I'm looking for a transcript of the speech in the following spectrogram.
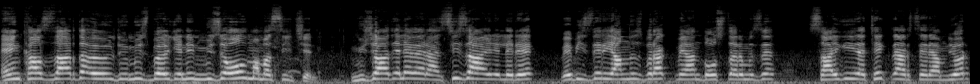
enkazlarda öldüğümüz bölgenin müze olmaması için mücadele veren siz aileleri ve bizleri yalnız bırakmayan dostlarımızı saygıyla tekrar selamlıyor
